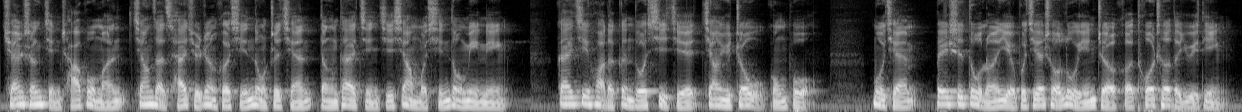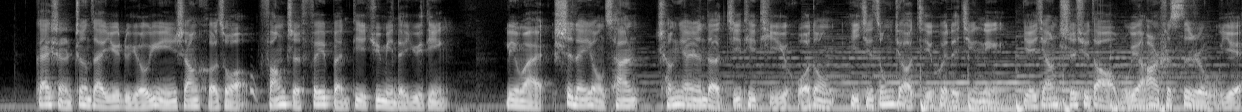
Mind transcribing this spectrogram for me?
全省警察部门将在采取任何行动之前等待紧急项目行动命令。该计划的更多细节将于周五公布。目前，卑诗渡轮也不接受露营者和拖车的预订。该省正在与旅游运营商合作，防止非本地居民的预订。另外，室内用餐、成年人的集体体育活动以及宗教集会的禁令也将持续到五月二十四日午夜。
